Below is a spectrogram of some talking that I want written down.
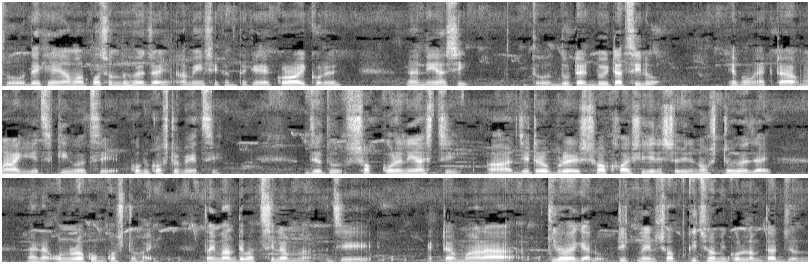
তো দেখে আমার পছন্দ হয়ে যায়, আমি সেখান থেকে ক্রয় করে নিয়ে আসি। তো দুটা দুইটা ছিল এবং একটা মারা গিয়েছে, কি হয়েছে, খুবই কষ্ট পেয়েছি। যেহেতু শখ করে নিয়ে আসছি, আর যেটার উপরে শখ হয়, সেই জিনিসটা যদি নষ্ট হয়ে যায়, একটা অন্যরকম কষ্ট হয়। তো আমি মানতে পারছিলাম না যে একটা মারা কীভাবে গেল। ট্রিটমেন্ট সব কিছু আমি করলাম তার জন্য।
